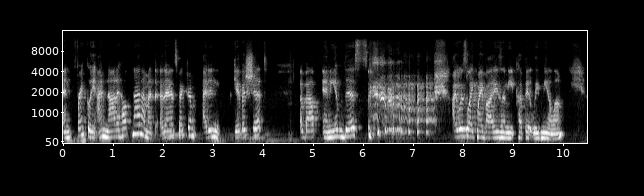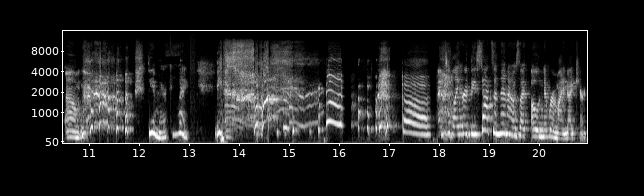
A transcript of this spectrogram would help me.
And frankly, I'm not a health nut. I'm at the other end of the spectrum. I didn't give a shit about any of this. I was like, my body's a meat puppet. Leave me alone. Um, the American way. Until I heard these stats, and then I was like, oh, never mind, I care.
